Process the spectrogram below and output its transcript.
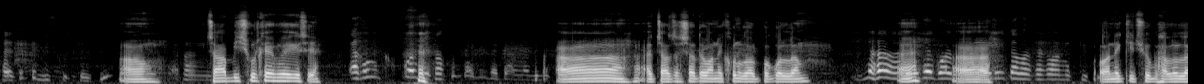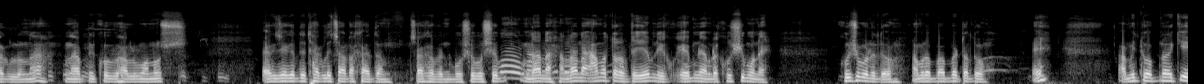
খাইছে একটা বিস্কুট খেয়েছি। ও চা বিস্কুট খাই হয়ে গেছে? এখন চাচার সাথে অনেকক্ষণ গল্প করলাম। হ্যাঁ? অনেক কিছু ভালো লাগল না? না আপনি খুব ভালো মানুষ। এক জায়গাতে থাকলে চাটা খাইতাম চা খাবেন বসে বসে না না না না আমার তরফ থেকে এমনি এমনি আমরা খুশি মনে। খুশি মনে তো আমরা বাব্বাটা তো। এ? আমি তো আপনাকে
